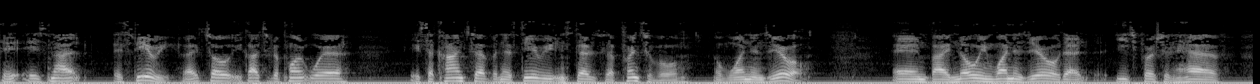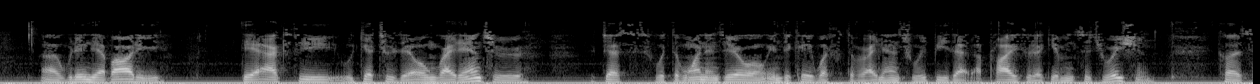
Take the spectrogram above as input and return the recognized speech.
it, it's not a theory, right? So it got to the point where it's a concept and a theory instead of a principle of one and zero. And by knowing one and zero that each person have uh, within their body, they actually would get to their own right answer just with the one and zero indicate what the right answer would be that applies to that given situation. Because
